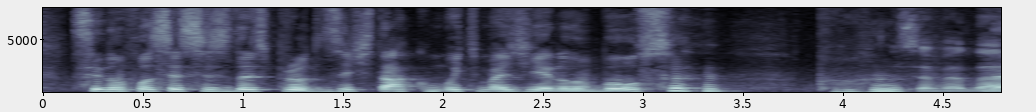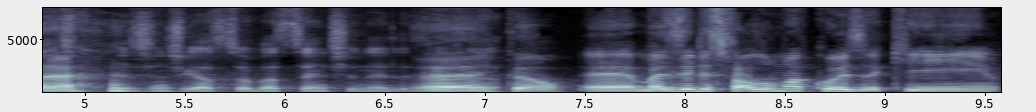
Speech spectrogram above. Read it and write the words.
se não fosse esses dois produtos, a gente tava com muito mais dinheiro no bolso. Isso é verdade. Né? A gente gastou bastante neles. É, exato. então. É, mas eles falam uma coisa que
